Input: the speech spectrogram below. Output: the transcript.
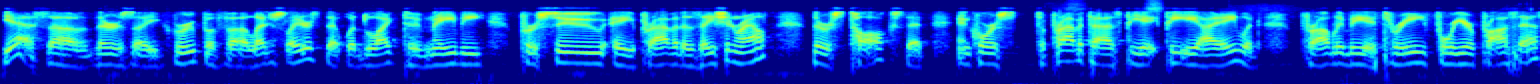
Yes, uh, there's a group of uh, legislators that would like to maybe pursue a privatization route. There's talks that, and of course, to privatize PEIA would probably be a three, four-year process.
